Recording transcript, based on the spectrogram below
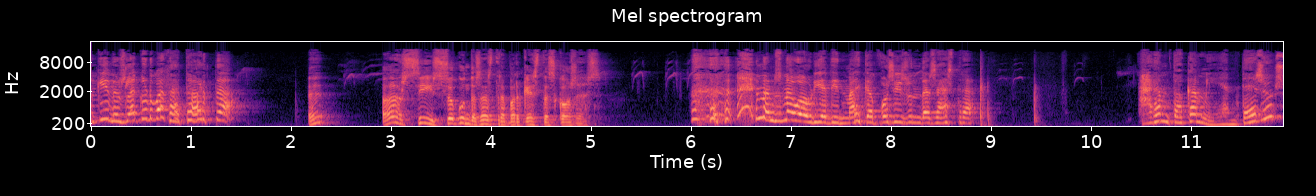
Yuki, dus la corbata torta. Eh? Ah, sí, sóc un desastre per aquestes coses. Doncs no ho hauria dit mai que fossis un desastre. ara em toca a mi, entesos?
